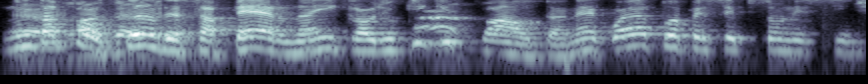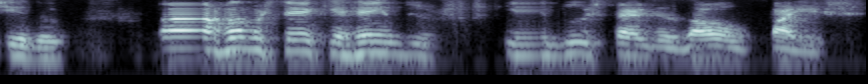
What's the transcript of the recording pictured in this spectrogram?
Não está é, faltando é... essa perna aí, Cláudio? O que, ah. que falta, né? Qual é a tua percepção nesse sentido? Nós vamos ter que reindustrializar o país.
